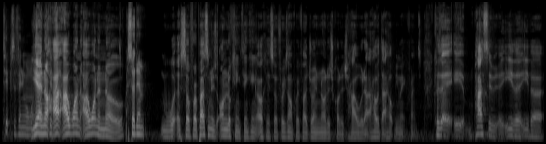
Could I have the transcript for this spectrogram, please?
tips if anyone wants. Yeah, no, tips. I, I want I want to know. so then, So for a person who's on looking, thinking, okay, so for example, if I join Knowledge College, how would I, how would that help me make friends? Because passive, either either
